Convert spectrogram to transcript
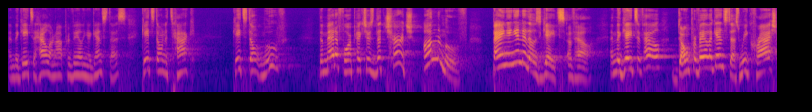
and the gates of hell are not prevailing against us. Gates don't attack, Gates don't move. The metaphor pictures the church on the move, banging into those gates of hell. And the gates of hell don't prevail against us. We crash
